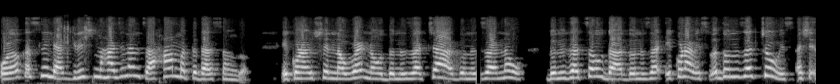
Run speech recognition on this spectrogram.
ओळख असलेल्या गिरीश महाजनांचा हा मतदारसंघ. एकोणीसशे नव्याण्णव दोन हजार चार दोन हजार नऊ दोन हजार चौदा दोन हजार एकोणावीस व दोन हजार चोवीस असे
